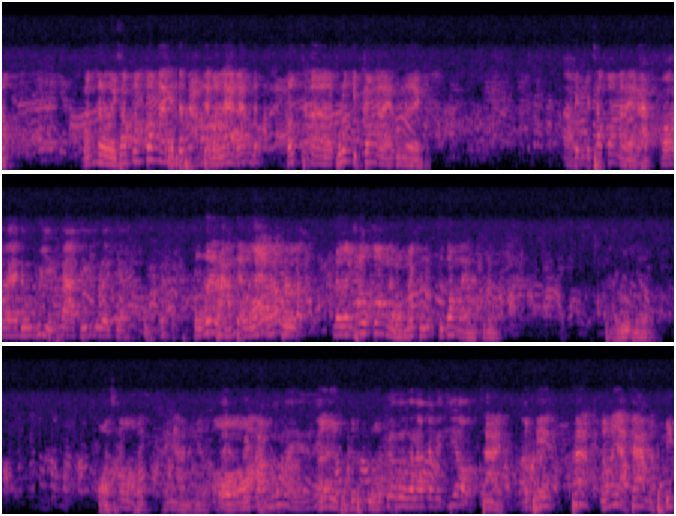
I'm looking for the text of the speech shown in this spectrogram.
น้องน้องเนยชอบกล้องกล้องอะไรผมจะถามแต่วันแรกแล้วเขาเอ่อธุรกิจกล้องอะไรครับคุณเนยอ้าวเป็นเป็นชอบกล้องอะไรอะคนะรับ พอแลดูผู้หญิงมาทิ้งกูเลยเจียวผมก็จะถามแต่วันแรกแล้วคือ เนยเช่ากล้องอะผมไม่คือคือกล้องอะไรฮะคุณเนยถ่ายรูปเนี้ยเหรออ๋อเช่าเอาไปใช้งานอย่างเงี้ยเหรออ๋อเฮ้ยเป็นความรู้ใหม่นะเอพี่อผมก็เพิ่งรู้เพื่อเพื่อเราจะไปเที่ยวใช่บางทีถ้าเราไม่อยากจ้างแบบบิ๊ก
